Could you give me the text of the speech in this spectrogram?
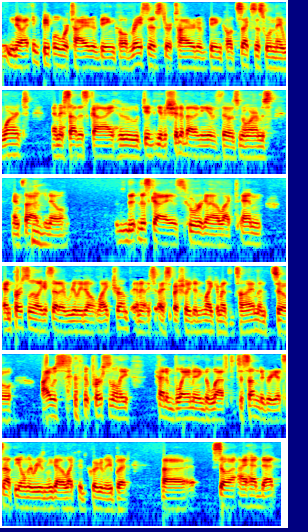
you know i think people were tired of being called racist or tired of being called sexist when they weren't and they saw this guy who didn't give a shit about any of those norms and thought hmm. you know th- this guy is who we're going to elect and and personally, like I said, I really don't like Trump, and I, I especially didn't like him at the time. And so I was personally kind of blaming the left to some degree. It's not the only reason he got elected, clearly, but uh, so I had that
